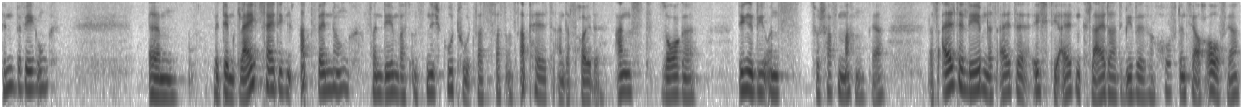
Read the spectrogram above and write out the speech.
Hinbewegung, ähm, mit dem gleichzeitigen Abwendung von dem, was uns nicht gut tut, was, was uns abhält an der Freude. Angst, Sorge, Dinge, die uns zu schaffen machen. Ja. Das alte Leben, das alte Ich, die alten Kleider, die Bibel ruft uns ja auch auf. Ja.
